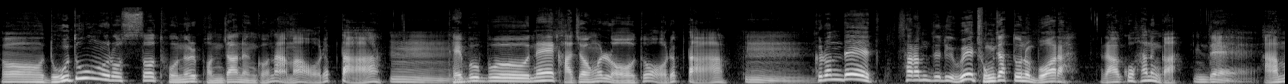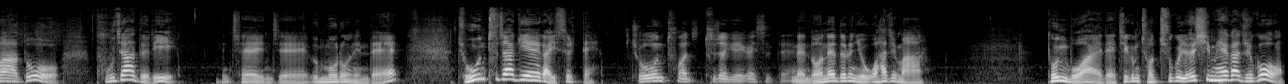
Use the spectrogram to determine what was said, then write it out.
어 노동으로서 돈을 번다는 건 아마 어렵다. 음. 대부분의 가정을 넣어도 어렵다. 음. 그런데 사람들이 왜 종잣돈을 모아라라고 하는가? 네. 아마도 부자들이 제 이제 음모론인데 좋은 투자 기회가 있을 때 좋은 투자 투자 기회가 있을 때. 네, 너네들은 요거 하지 마. 돈 모아야 돼. 지금 저축을 열심히 해가지고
